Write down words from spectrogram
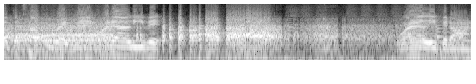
About the copyright, man. Why did I leave it? Why did I leave it on?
